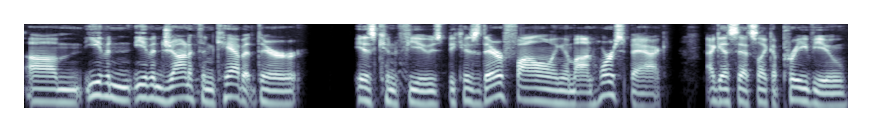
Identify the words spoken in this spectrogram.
um, even even jonathan cabot there is confused because they're following him on horseback i guess that's like a preview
